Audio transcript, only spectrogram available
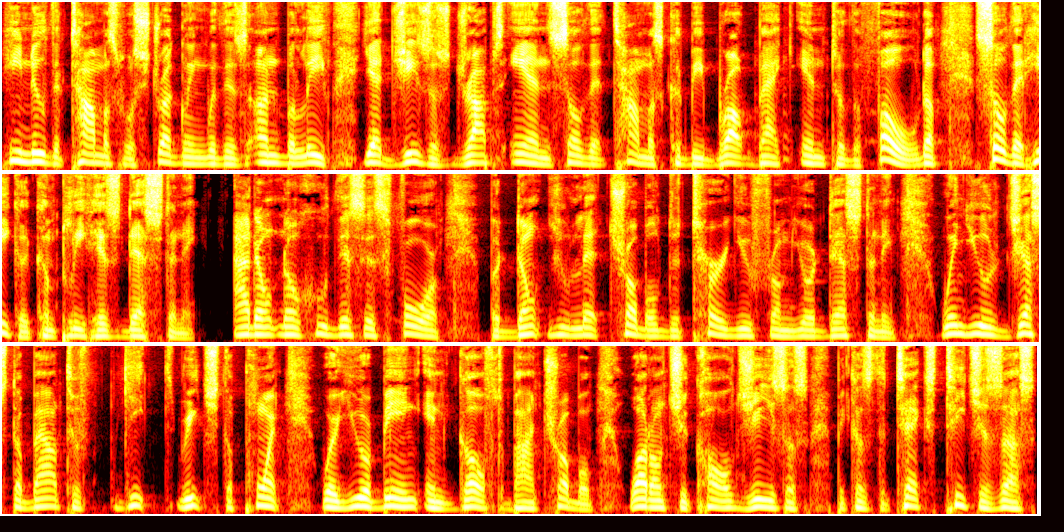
He knew that Thomas was struggling with his unbelief, yet Jesus drops in so that Thomas could be brought back into the fold so that he could complete his destiny. I don't know who this is for, but don't you let trouble deter you from your destiny. When you're just about to get, reach the point where you're being engulfed by trouble, why don't you call Jesus? Because the text teaches us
